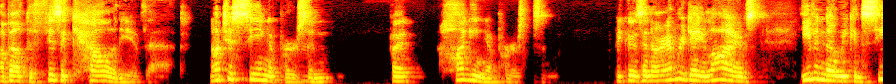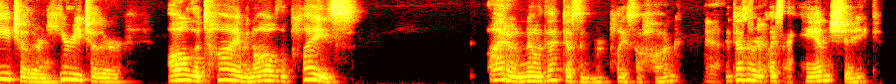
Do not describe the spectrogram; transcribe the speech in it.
about the physicality of that not just seeing a person, but hugging a person. Because in our everyday lives, even though we can see each other and hear each other all the time and all the place, I don't know, that doesn't replace a hug. Yeah, it doesn't replace a handshake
